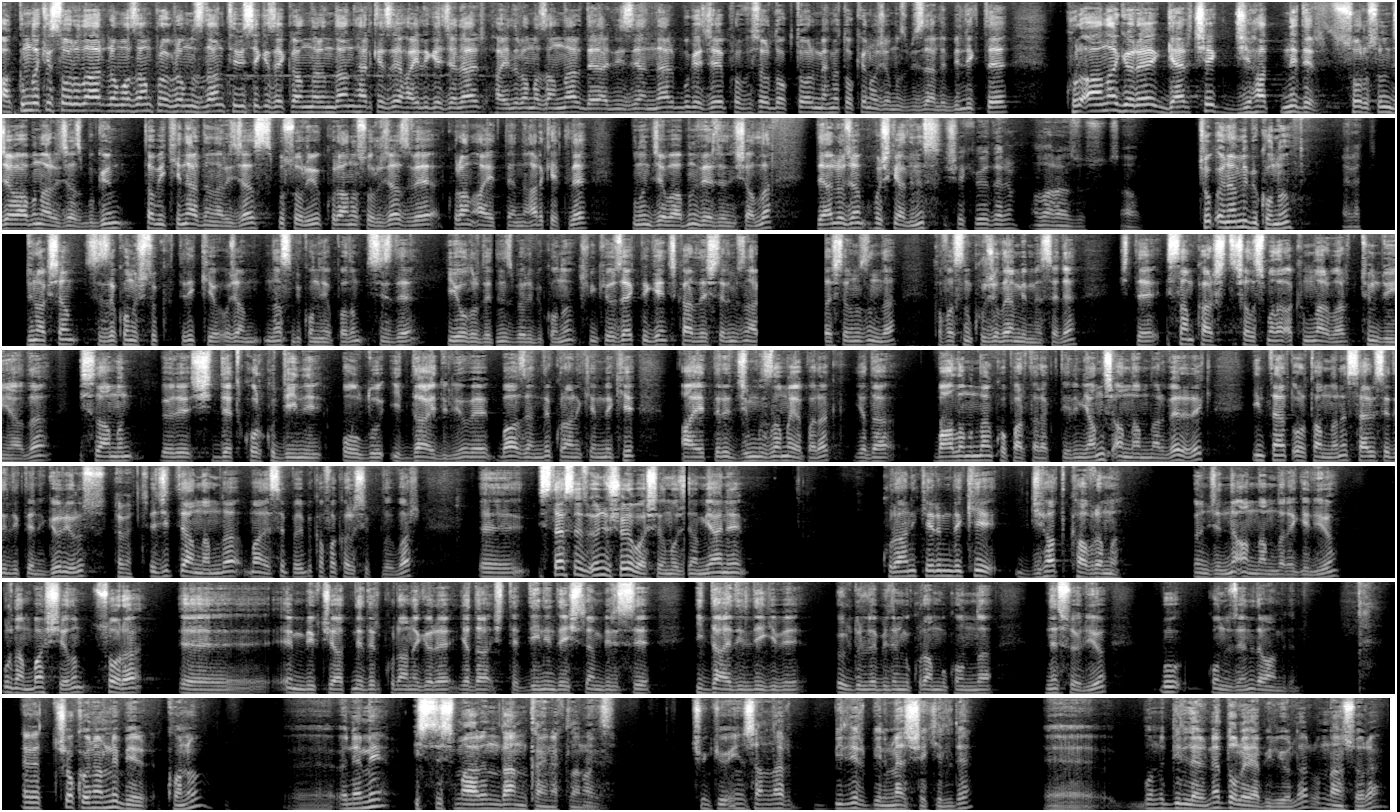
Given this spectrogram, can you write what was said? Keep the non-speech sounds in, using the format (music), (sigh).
Aklımdaki sorular Ramazan programımızdan TV8 ekranlarından herkese hayırlı geceler, hayırlı Ramazanlar değerli izleyenler. Bu gece Profesör Doktor Mehmet Okyan hocamız bizlerle birlikte Kur'an'a göre gerçek cihat nedir sorusunun cevabını arayacağız bugün. Tabii ki nereden arayacağız? Bu soruyu Kur'an'a soracağız ve Kur'an ayetlerine hareketle bunun cevabını vereceğiz inşallah. Değerli hocam hoş geldiniz. Teşekkür ederim. Allah razı olsun. Sağ olun. Çok önemli bir konu. Evet. Dün akşam sizle konuştuk. Dedik ki hocam nasıl bir konu yapalım? Siz de iyi olur dediniz böyle bir konu. Çünkü özellikle genç kardeşlerimizin, arkadaşlarımızın da kafasını kurcalayan bir mesele. İşte İslam karşıtı çalışmalar, akımlar var tüm dünyada. İslam'ın böyle şiddet, korku dini olduğu iddia ediliyor ve bazen de Kur'an-ı Kerim'deki ayetlere cımbızlama yaparak ya da bağlamından kopartarak diyelim yanlış anlamlar vererek internet ortamlarına servis edildiklerini görüyoruz. Evet. Ve ciddi anlamda maalesef böyle bir kafa karışıklığı var. Ee, isterseniz önce şöyle başlayalım hocam. Yani Kur'an-ı Kerim'deki cihat kavramı önce ne anlamlara geliyor? Buradan başlayalım. Sonra eee, en büyük cihat nedir Kur'an'a göre ya da işte dini değiştiren birisi iddia edildiği gibi öldürülebilir mi Kur'an bu konuda ne söylüyor? Bu konu üzerine devam edelim. Evet çok önemli bir konu. Ee, önemi istismarından kaynaklanıyor. Maalesef. Çünkü insanlar bilir bilmez şekilde e, bunu dillerine dolayabiliyorlar. Ondan sonra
